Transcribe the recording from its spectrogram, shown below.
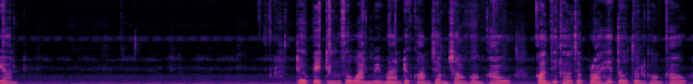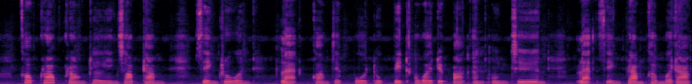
หย่อน เธอไปถึงสวรรค์วิมานด้วยความช่ำชองของเขา ก่อนที่เขาจะปล่อยให้ตัวตนของเขา เขาครอบครองเธออย่างชอบธรรม เสียงครวญและความเจ็บปวดถูกปิดเอาไว้ด้วยปากอันอุ่นชื้น และเสียงพร่ำคำว่ารัก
